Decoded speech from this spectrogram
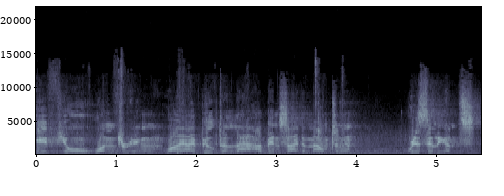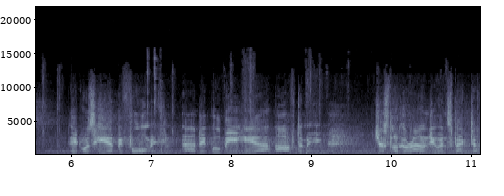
If you're wondering why I built a lab inside a mountain, resilience. It was here before me, and it will be here after me. Just look around you, Inspector.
